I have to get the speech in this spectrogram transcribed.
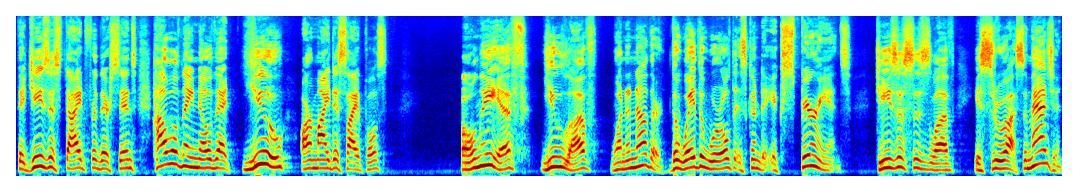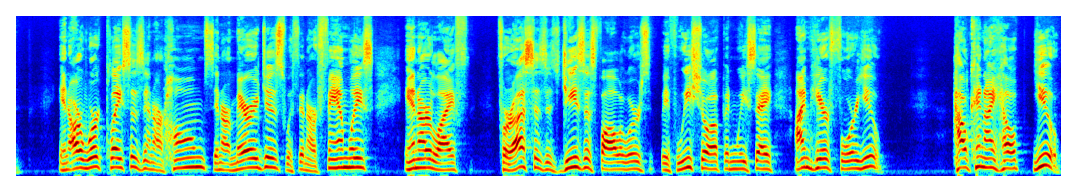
that Jesus died for their sins? How will they know that you are my disciples? Only if you love one another. The way the world is going to experience Jesus' love is through us. Imagine in our workplaces, in our homes, in our marriages, within our families, in our life, for us as, Jesus followers, if we show up and we say, I'm here for you. How can I help you?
